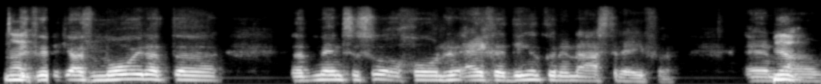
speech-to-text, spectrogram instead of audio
Nee. Ik vind het juist mooi dat, eh, dat mensen zo, gewoon hun eigen dingen kunnen nastreven. En Ja. ehm,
